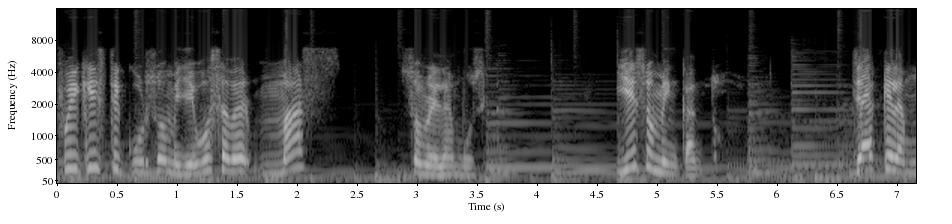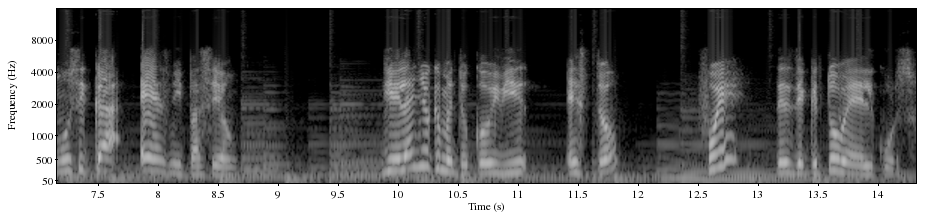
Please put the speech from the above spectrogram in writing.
fue que este curso me llevó a saber más sobre la música. Y eso me encantó, ya que la música es mi pasión. Y el año que me tocó vivir esto fue desde que tuve el curso.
